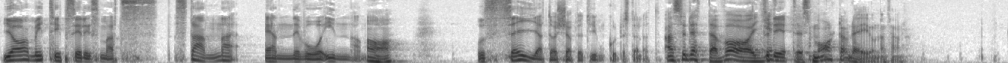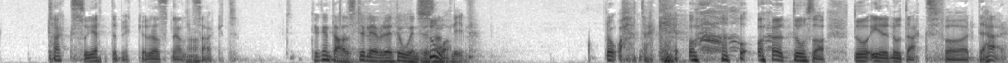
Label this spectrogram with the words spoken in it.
Ja, mitt tips är liksom att stanna en nivå innan Ja. och säg att du har köpt ett gymkort istället. Alltså detta var För det- jättesmart av dig, Jonathan. Tack så jättemycket, det var snällt sagt. Tycker inte alls du lever ett ointressant Så. liv. Åh, tack. Och då så, då är det nog dags för det här.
